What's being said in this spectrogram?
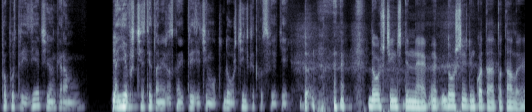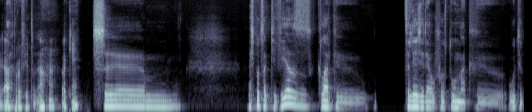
propus 30, eu încă eram Naiv și cinstit la mine și zic că 30 e mult. 25 cred că o să fie ok. 25 din, 25 din cota totală da. a profitului. Aha, ok. Și aș pot să activez. Clar că înțelegerea a fost una că, uite,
